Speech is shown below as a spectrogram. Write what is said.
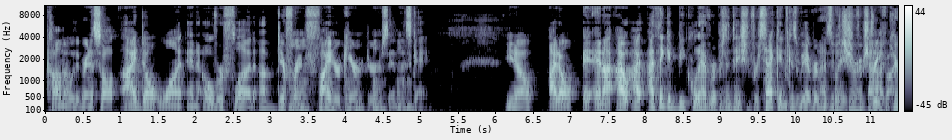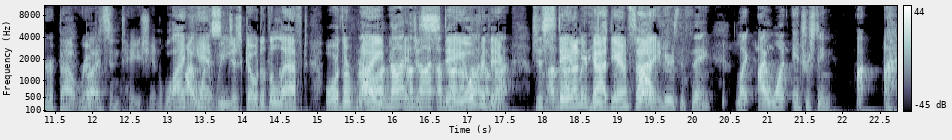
comment with a grain of salt. I don't want an overflood of different Mm, fighter mm, mm, characters mm, in this mm. game. You know, I don't, and I I, I think it'd be cool to have representation for Tekken because we have representation for Street. Fighter. You're about representation. Why can't we just go to the left or the right I'm not- and I'm just not- stay not- over there? Just I'm stay on your goddamn but- side. But here's the thing: like, I want interesting. I,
